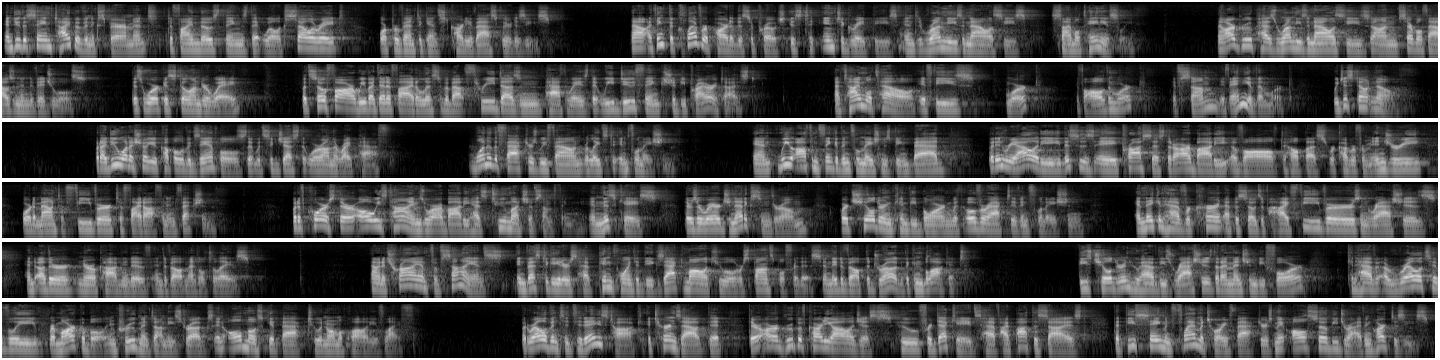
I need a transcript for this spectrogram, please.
And do the same type of an experiment to find those things that will accelerate or prevent against cardiovascular disease. Now, I think the clever part of this approach is to integrate these and to run these analyses simultaneously. Now, our group has run these analyses on several thousand individuals. This work is still underway, but so far we've identified a list of about three dozen pathways that we do think should be prioritized. Now, time will tell if these work, if all of them work, if some, if any of them work. We just don't know. But I do want to show you a couple of examples that would suggest that we're on the right path. One of the factors we found relates to inflammation. And we often think of inflammation as being bad, but in reality, this is a process that our body evolved to help us recover from injury or to mount a fever to fight off an infection. But of course, there are always times where our body has too much of something. In this case, there's a rare genetic syndrome where children can be born with overactive inflammation, and they can have recurrent episodes of high fevers and rashes and other neurocognitive and developmental delays. Now, in a triumph of science, investigators have pinpointed the exact molecule responsible for this, and they developed a drug that can block it. These children who have these rashes that I mentioned before can have a relatively remarkable improvement on these drugs and almost get back to a normal quality of life. But relevant to today's talk, it turns out that there are a group of cardiologists who, for decades, have hypothesized that these same inflammatory factors may also be driving heart disease.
